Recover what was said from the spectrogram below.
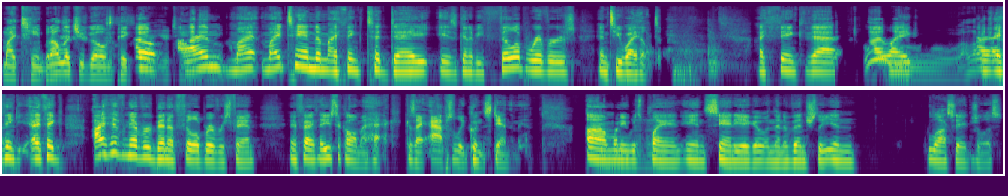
my team, but I'll let you go and pick So your, your team. I'm my my tandem. I think today is going to be Philip Rivers and T.Y. Hilton. I think that I like- I, I, like I that. think I think I have never been a Philip Rivers fan. In fact, I used to call him a hack because I absolutely couldn't stand the man um, when he was Mhm. playing in San Diego and then eventually in Los Angeles.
